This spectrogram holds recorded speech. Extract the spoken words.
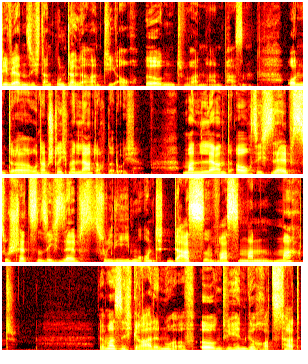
die werden sich dann unter Garantie auch irgendwann anpassen. Und äh, unterm Strich, man lernt auch dadurch. Man lernt auch, sich selbst zu schätzen, sich selbst zu lieben und das, was man macht, wenn man es nicht gerade nur auf irgendwie hingerotzt hat,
